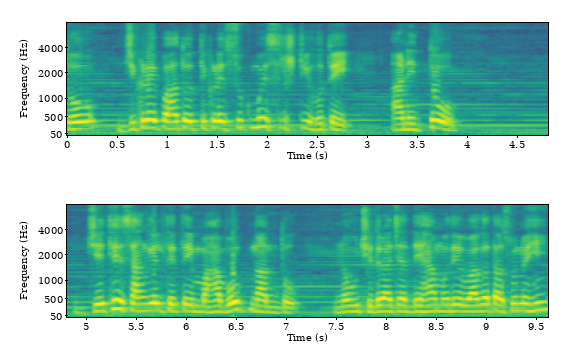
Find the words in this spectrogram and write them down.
तो जिकडे पाहतो तिकडे सुखमय सृष्टी होते आणि तो जेथे सांगेल तेथे महाबोध नांदतो. नऊ छिद्राच्या देहामध्ये वागत असूनही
